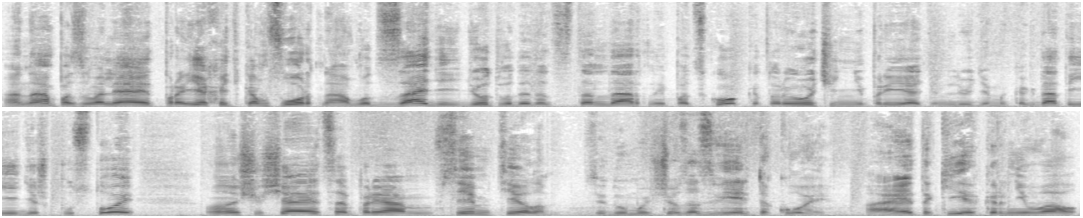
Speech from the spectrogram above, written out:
она позволяет проехать комфортно, а вот сзади идет вот этот стандартный подскок, который очень неприятен людям. И когда ты едешь пустой, он ощущается прям всем телом. Все думают, что за зверь такой? А это Kia Карнивал.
